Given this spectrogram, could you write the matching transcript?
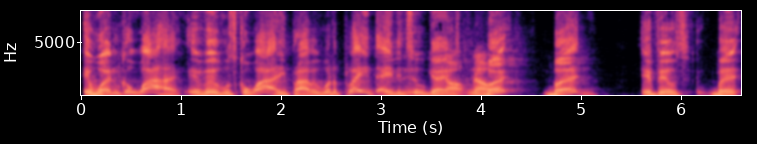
It wasn't Kawhi. If it was Kawhi, he probably would have played the 82 games. No, no. But but if it was but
